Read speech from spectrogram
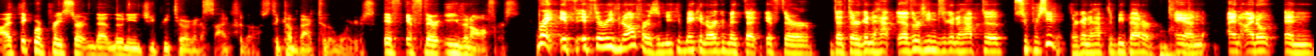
I think we're pretty certain that Looney and GP2 are going to sign for those to come back to the Warriors if if they're even offers. Right. If if they're even offers, and you can make an argument that if they're that they're going to have other teams are going to have to supersede it. They're going to have to be better. And and I don't and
